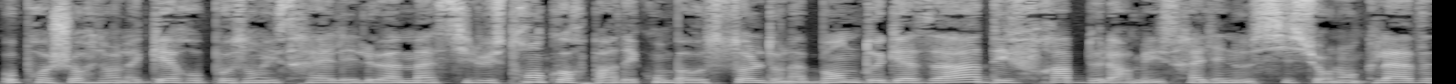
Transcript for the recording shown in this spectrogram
Au Proche-Orient, la guerre opposant Israël et le Hamas s'illustre encore par des combats au sol dans la bande de Gaza, des frappes de l'armée israélienne aussi sur l'enclave.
